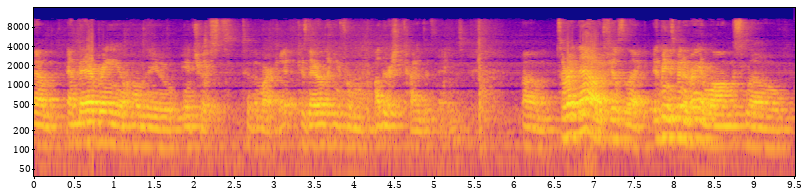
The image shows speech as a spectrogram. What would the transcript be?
Um, and they're bringing a whole new interest to the market because they're looking for other kinds of things. Um, so right now it feels like, I mean, it's been a very long, slow,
